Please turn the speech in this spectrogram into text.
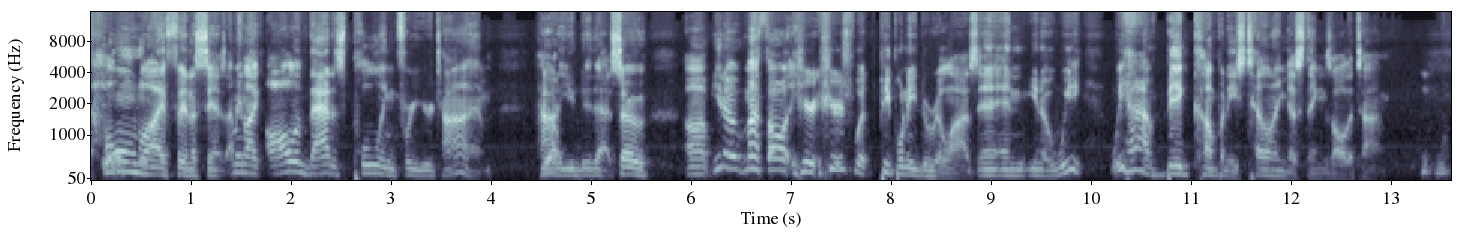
home life in a sense i mean like all of that is pulling for your time how do you do that so um, you know my thought here here's what people need to realize and, and you know we we have big companies telling us things all the time Mhm.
